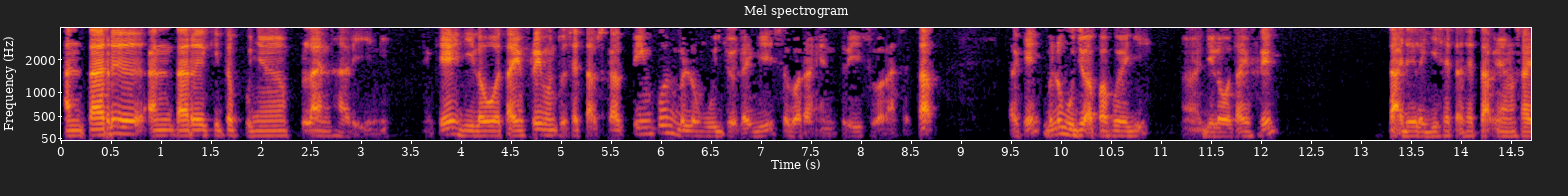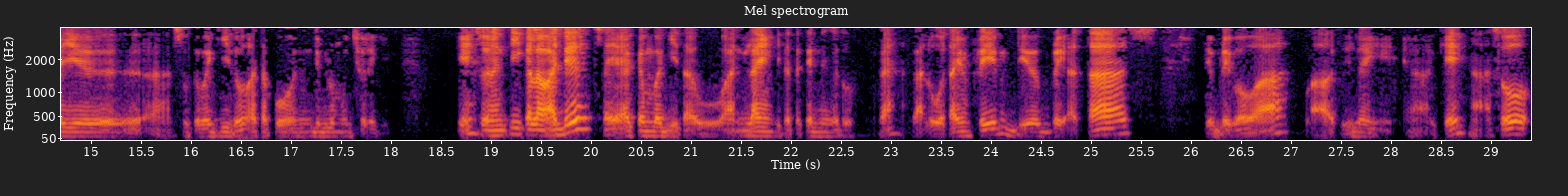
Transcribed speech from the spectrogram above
antara antara kita punya plan hari ini. Okay, di lower time frame untuk setup scalping pun belum wujud lagi sebarang entry, sebarang setup. Okay, belum wujud apa-apa lagi uh, di lower time frame. Tak ada lagi setup-setup yang saya uh, suka bagi tu ataupun dia belum muncul lagi. Okay, so nanti kalau ada, saya akan bagi tahu uh, nilai yang kita terkena tu. Kan? Kat lower time frame, dia break atas, dia break bawah, baru dia naik. Uh, okay, uh, so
